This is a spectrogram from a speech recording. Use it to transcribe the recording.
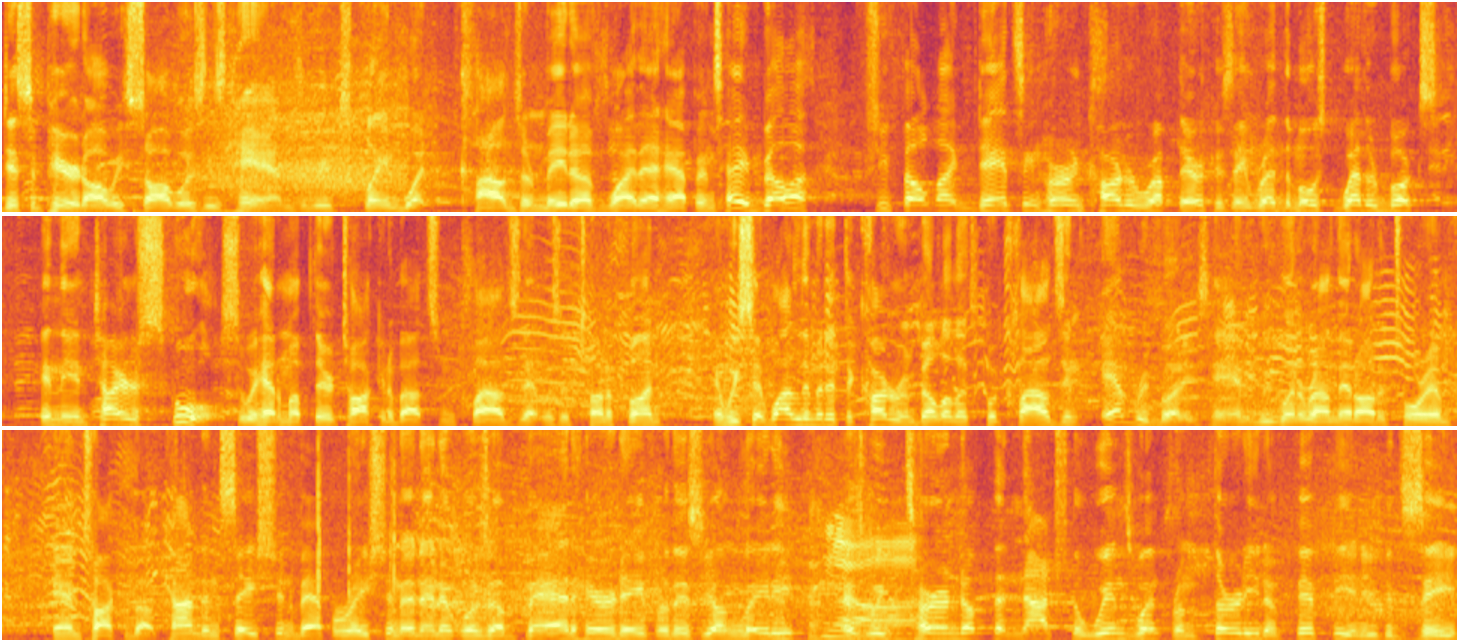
disappeared. All we saw was his hands, and we explained what clouds are made of, why that happens. Hey, Bella, she felt like dancing. Her and Carter were up there because they read the most weather books in the entire school. So we had them up there talking about some clouds. That was a ton of fun. And we said, why limit it to Carter and Bella? Let's put clouds in everybody's hand. We went around that auditorium and talked about condensation, evaporation, and then it was a bad hair day for this young lady. As we turned up the notch, the winds went from 30 to 50, and you could see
